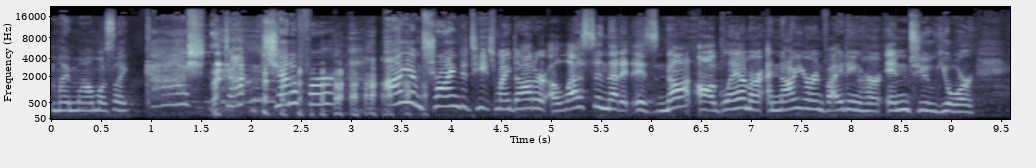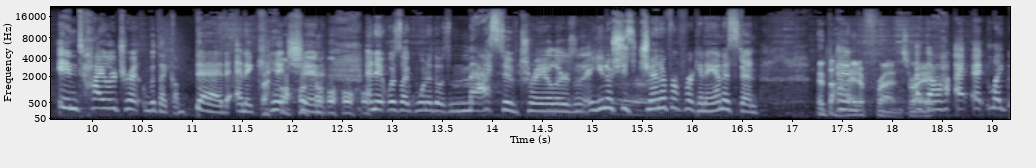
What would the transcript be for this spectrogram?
my mom was like, Gosh, Jennifer, I am trying to teach my daughter a lesson that it is not all glamour. And now you're inviting her into your entire trailer with like a bed and a kitchen. and it was like one of those massive trailers. And, you know, she's Jennifer freaking Aniston. At the And height of Friends, right? The, at, like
